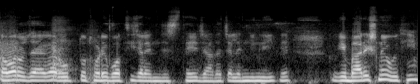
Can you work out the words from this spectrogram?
कवर हो जाएगा। रोड तो थोड़े बहुत ही चैलेंजेस थे, ज़्यादा चैलेंजिंग नहीं थे, क्योंकि बारिश नहीं हुई थी।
